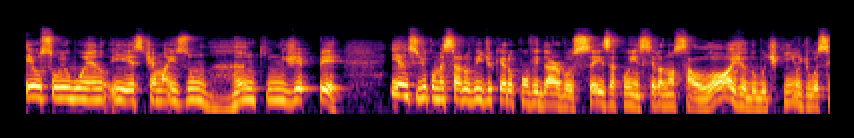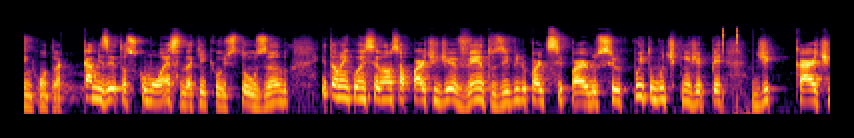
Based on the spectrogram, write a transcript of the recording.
Eu sou o Will Bueno e este é mais um Ranking GP. E antes de começar o vídeo, quero convidar vocês a conhecer a nossa loja do Botequim, onde você encontra camisetas como essa daqui que eu estou usando, e também conhecer a nossa parte de eventos e vir participar do Circuito Botequim GP de kart,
